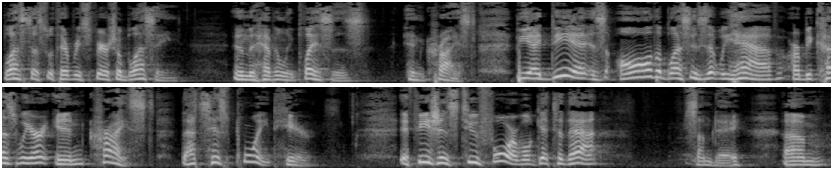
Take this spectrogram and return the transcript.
blessed us with every spiritual blessing in the heavenly places in Christ. The idea is all the blessings that we have are because we are in Christ. That's his point here. Ephesians 2 4, we'll get to that someday, um,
